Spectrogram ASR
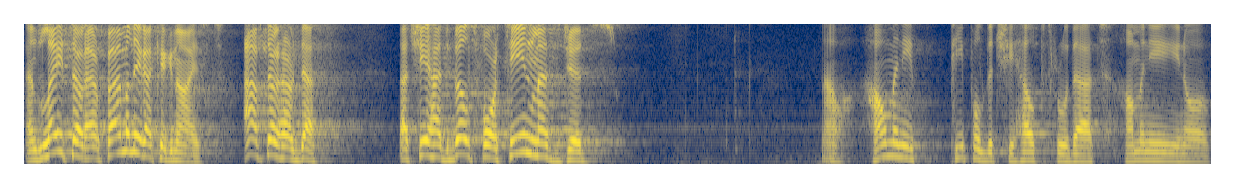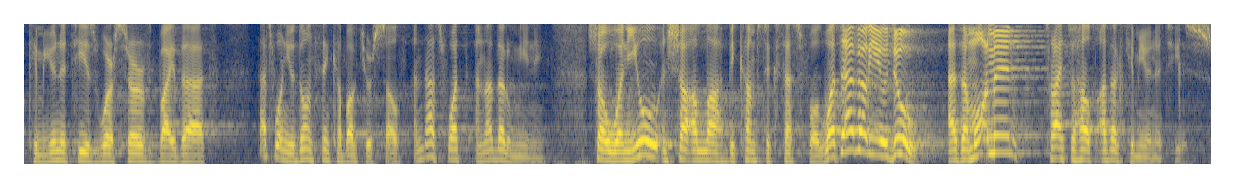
And later her family recognized, after her death, that she had built 14 masjids. Now, how many people did she help through that? How many you know, communities were served by that? That's when you don't think about yourself. And that's what another meaning. So when you, inshallah, become successful, whatever you do as a mu'min, try to help other communities.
